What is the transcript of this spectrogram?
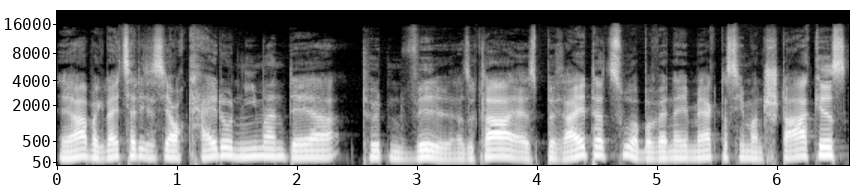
Ja, aber gleichzeitig ist ja auch Kaido niemand, der töten will. Also klar, er ist bereit dazu, aber wenn er merkt, dass jemand stark ist,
